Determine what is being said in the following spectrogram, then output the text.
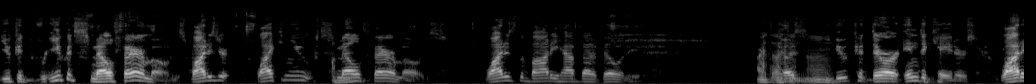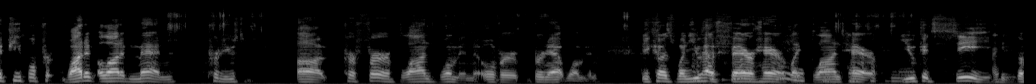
You could you could smell pheromones. Why does your Why can you smell pheromones? Why does the body have that ability? I, I don't because know. you could there are indicators why do people why do a lot of men produce uh prefer blonde woman over brunette woman because when you have fair hair like blonde hair you could see the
